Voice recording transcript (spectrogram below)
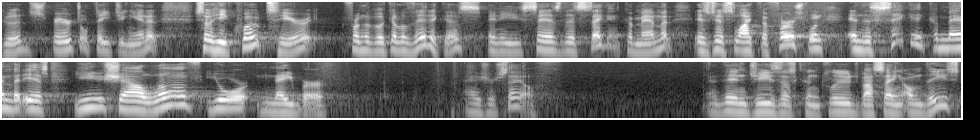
good spiritual teaching in it. So he quotes here from the book of Leviticus, and he says the second commandment is just like the first one. And the second commandment is, You shall love your neighbor as yourself. And then Jesus concludes by saying, On these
